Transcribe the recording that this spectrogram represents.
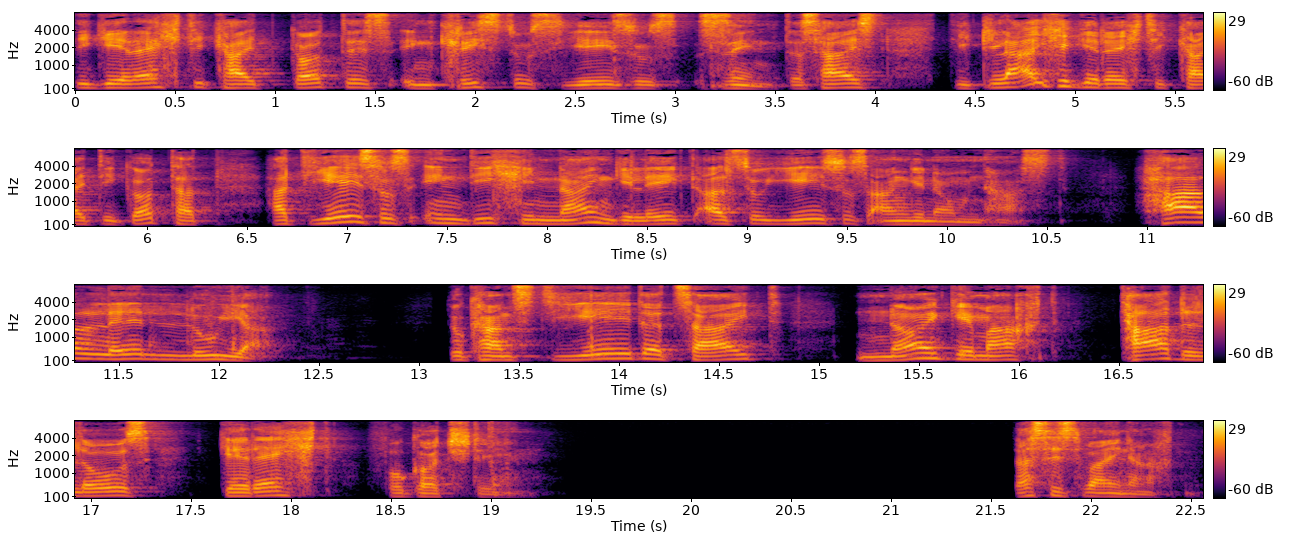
die Gerechtigkeit Gottes in Christus Jesus sind. Das heißt, die gleiche Gerechtigkeit, die Gott hat, hat Jesus in dich hineingelegt, als du Jesus angenommen hast. Halleluja. Du kannst jederzeit neu gemacht, tadellos, gerecht vor Gott stehen. Das ist Weihnachten.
